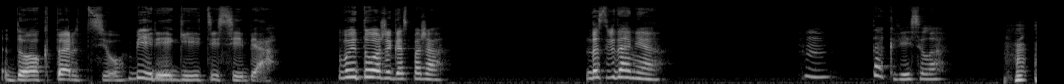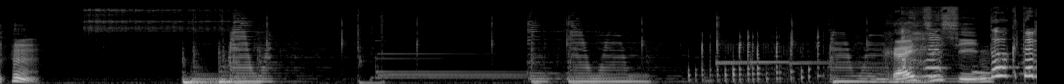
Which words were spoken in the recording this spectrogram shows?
Доктор Цю, берегите себя. Вы тоже, госпожа. До свидания. Хм, так весело. Хайди Синь. Доктор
